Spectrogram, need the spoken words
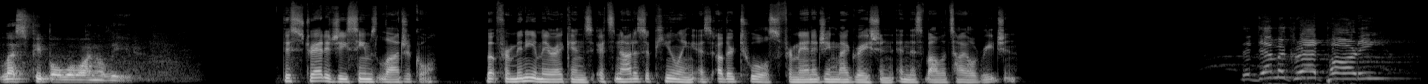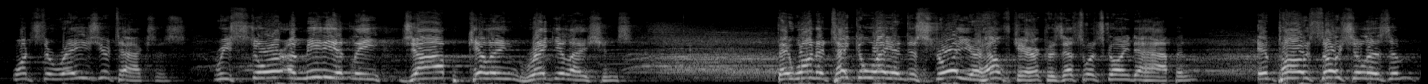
less people will want to leave. This strategy seems logical, but for many Americans, it's not as appealing as other tools for managing migration in this volatile region. The Democrat Party wants to raise your taxes, restore immediately job killing regulations. They want to take away and destroy your health care because that's what's going to happen, impose socialism,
